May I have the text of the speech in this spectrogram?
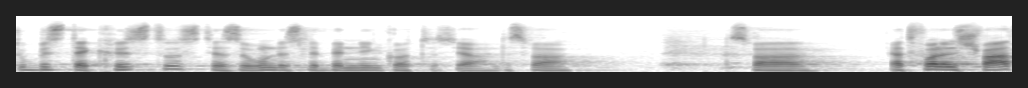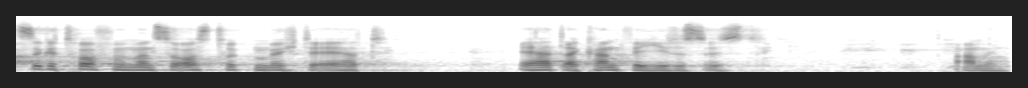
du bist der Christus, der Sohn des lebendigen Gottes. Ja, das war, das war, er hat voll ins Schwarze getroffen, wenn man es so ausdrücken möchte. Er hat, er hat erkannt, wer Jesus ist. Amen.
